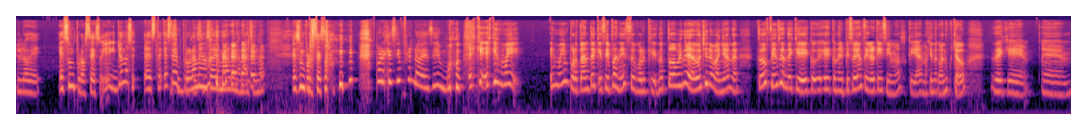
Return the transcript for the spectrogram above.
lo de es un proceso. Y yo no sé, este, este programa no se va a llamar mal, sino es un proceso. Porque siempre lo decimos. Es que, es que es muy, es muy importante que sepan eso, porque no todo viene de la noche y la mañana. Todos piensan de que eh, con, el episodio anterior que hicimos, que ya imagino que me han escuchado, de que eh,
